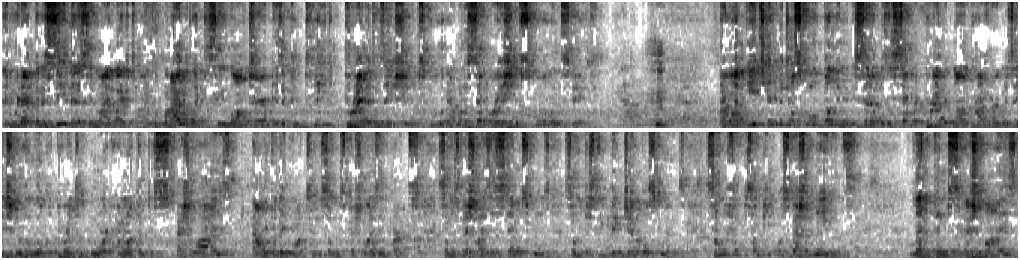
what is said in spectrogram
And we're not going to see this in my lifetime, but what I would like to see long term is a complete privatization of schooling. I want a separation of school and state. Hmm. I want each individual school building to be set up as a separate private nonprofit organization with a local parental board. I want them to specialize however they want to. Some will specialize in arts, some will specialize in STEM schools, some will just be big general schools, some will focus on people with special needs. Let them specialize,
